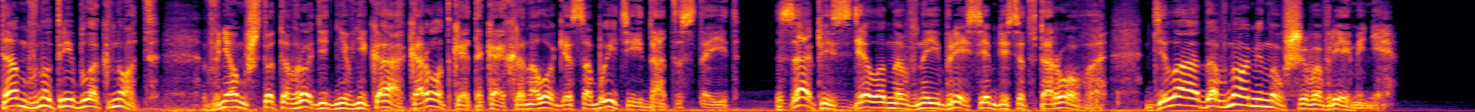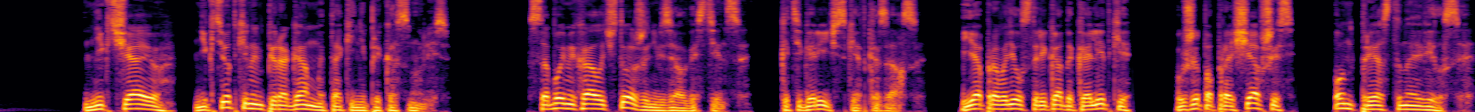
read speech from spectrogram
Там внутри блокнот. В нем что-то вроде дневника, короткая такая хронология событий и дата стоит. Запись сделана в ноябре 72-го. Дела давно минувшего времени. Ни к чаю, ни к теткиным пирогам мы так и не прикоснулись. С собой Михалыч тоже не взял гостинцы. Категорически отказался. Я проводил старика до калитки. Уже попрощавшись, он приостановился.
